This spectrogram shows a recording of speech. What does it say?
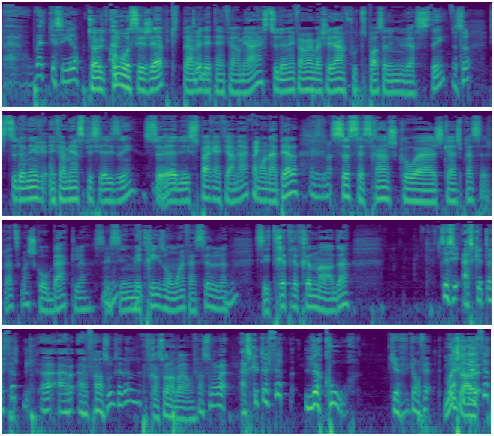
tabarouette que c'est long. Tu as le cours au cégep qui te permet d'être infirmière. Si tu veux devenir infirmière bachelière, il faut que tu passes à l'université. C'est ça. Puis si tu veux devenir infirmière spécialisée, ce- euh, les super infirmières, comme Ouais. on appelle, Exactement. ça, ça se rend jusqu'au, euh, jusqu'à, pratiquement jusqu'au bac, là. C'est, Mhm. c'est une maîtrise au moins facile, là. Mhm. C'est très, très, très demandant. Tu sais, c'est- est-ce que tu as fait. À, à- à François, qui s'appelle? François Lambert, oui. François Lambert. Est-ce que tu as fait le cours qu'ils ont fait? Moi, Est-ce je que tu as fait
